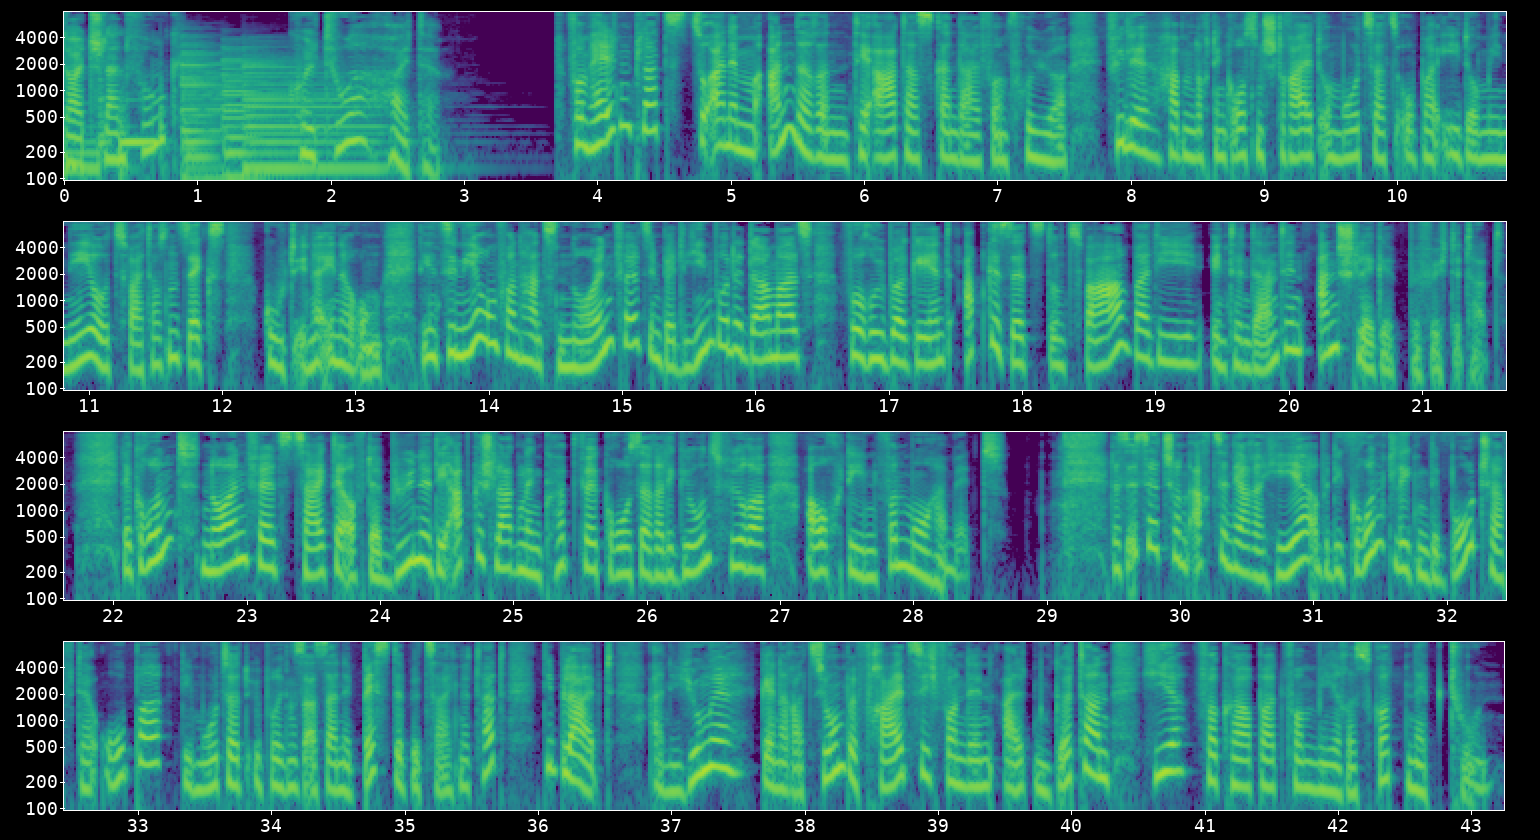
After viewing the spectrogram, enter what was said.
Deutschlandfunk Kultur heute. Vom Heldenplatz zu einem anderen Theaterskandal von früher. Viele haben noch den großen Streit um Mozarts Oper Idomeneo 2006 gut in Erinnerung. Die Inszenierung von Hans Neuenfels in Berlin wurde damals vorübergehend abgesetzt und zwar, weil die Intendantin Anschläge befürchtet hat. Der Grund, Neuenfels zeigte auf der Bühne die abgeschlagenen Köpfe großer Religionsführer, auch den von Mohammed. Das ist jetzt schon 18 Jahre her, aber die grundlegende Botschaft der Oper, die Mozart übrigens als seine beste bezeichnet hat, die bleibt. Eine junge Generation befreit sich von den alten Göttern, hier verkörpert vom Meeresgott Neptun.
